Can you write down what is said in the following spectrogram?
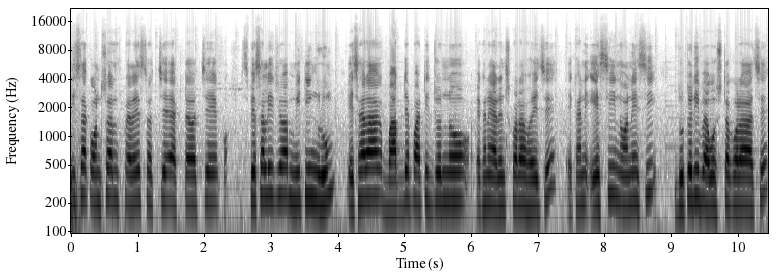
দিশা কনফারেন্স প্যালেস হচ্ছে একটা হচ্ছে স্পেশালিটি অফ মিটিং রুম এছাড়া বার্থডে পার্টির জন্য এখানে অ্যারেঞ্জ করা হয়েছে। এখানে এসি নন এসি দুটোরই ব্যবস্থা করা আছে।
